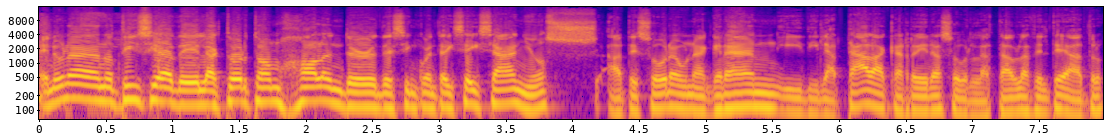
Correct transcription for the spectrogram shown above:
En una noticia del actor Tom Hollander, de 56 años, atesora una gran y dilatada carrera sobre las tablas del teatro,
